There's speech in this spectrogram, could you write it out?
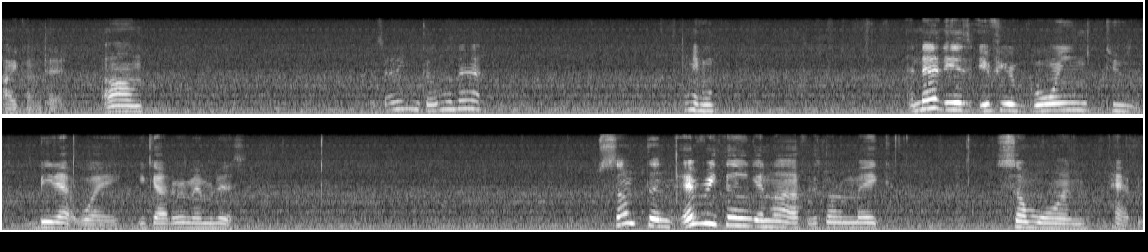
eye contact. Um, does that even go with that? Anywho. And that is, if you're going to be that way, you got to remember this. Something, everything in life is going to make someone happy.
